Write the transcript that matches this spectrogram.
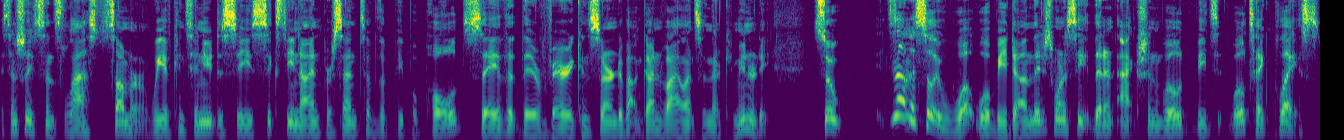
essentially since last summer, we have continued to see 69% of the people polled say that they're very concerned about gun violence in their community. So it's not necessarily what will be done; they just want to see that an action will be will take place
